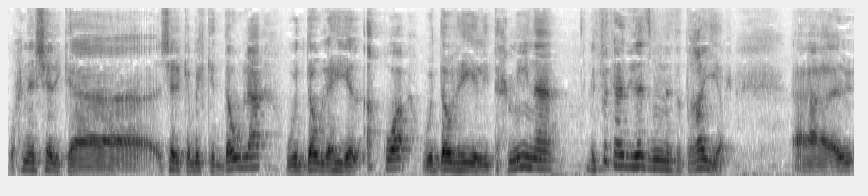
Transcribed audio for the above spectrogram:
وإحنا شركة شركة ملك الدولة والدولة هي الأقوى والدولة هي اللي تحمينا. الفكرة هذه لازم إنها تتغير. آه،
